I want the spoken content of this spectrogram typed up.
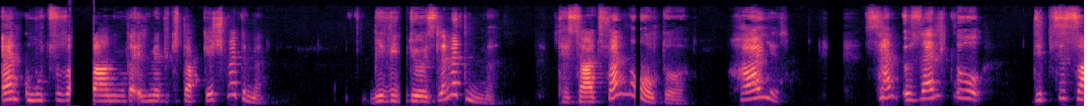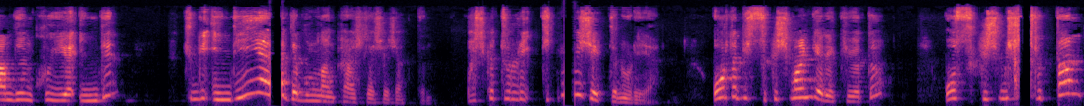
En umutsuz anımda elime bir kitap geçmedi mi? Bir video izlemedim mi? Tesadüfen mi oldu? Hayır. Sen özellikle o dipsiz sandığın kuyuya indin Çünkü indiğin yerde bununla karşılaşacaktın. Başka türlü gitmeyecektin oraya. Orada bir sıkışman gerekiyordu. O sıkışmışlıktan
